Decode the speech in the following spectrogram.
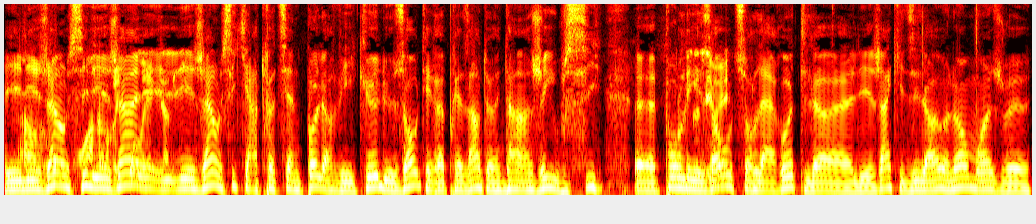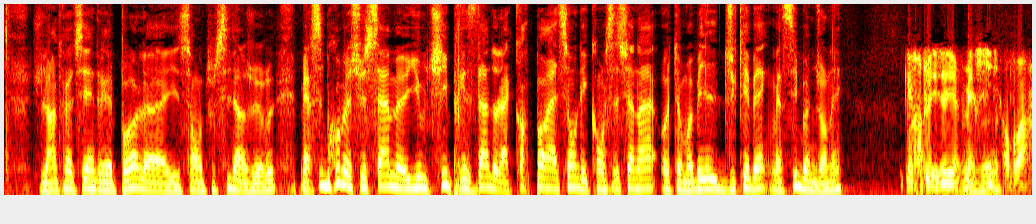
Et les gens aussi, les gens, les, gens aussi qui entretiennent pas leur véhicule, eux autres, ils représentent un danger aussi euh, pour les autres sur la route. Là, les gens qui disent ah non, moi je je l'entretiendrai pas, là, ils sont aussi dangereux. Merci beaucoup, Monsieur Sam Yuchi, président de la Corporation des concessionnaires automobiles du Québec. Merci, bonne journée. Grand plaisir, merci. Au revoir.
